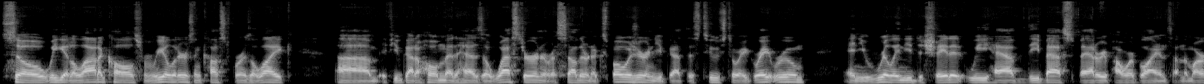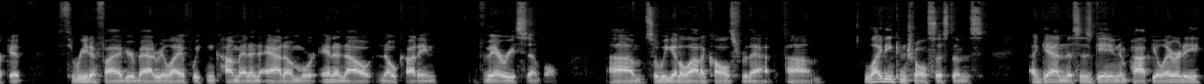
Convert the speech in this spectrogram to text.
So we get a lot of calls from realtors and customers alike. Um, if you've got a home that has a western or a southern exposure, and you've got this two-story great room, and you really need to shade it, we have the best battery-powered blinds on the market three to five year battery life. We can come in and add them. We're in and out, no cutting. Very simple. Um, so we get a lot of calls for that. Um, lighting control systems. Again, this is gaining in popularity.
